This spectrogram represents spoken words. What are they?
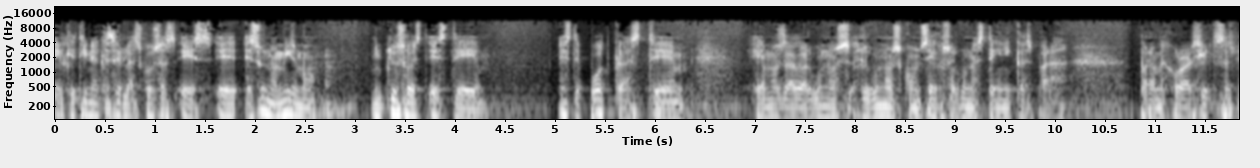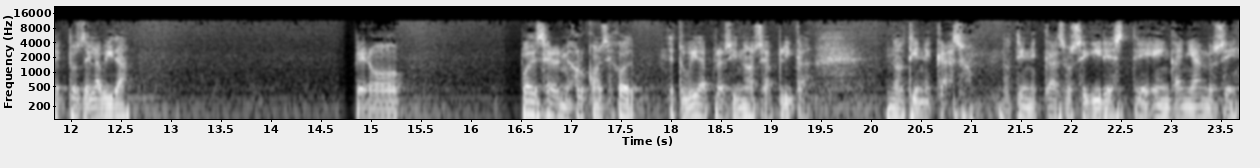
el que tiene que hacer las cosas es, eh, es, uno mismo. Incluso este, este, este podcast eh, hemos dado algunos, algunos consejos, algunas técnicas para, para mejorar ciertos aspectos de la vida, pero puede ser el mejor consejo de, tu vida, pero si no se aplica, no tiene caso, no tiene caso seguir este, engañándose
